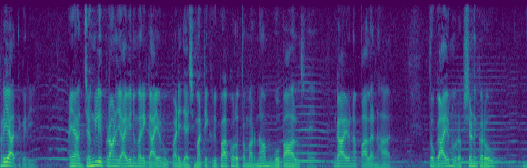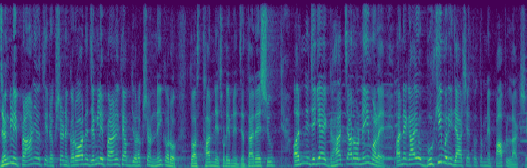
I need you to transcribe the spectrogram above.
ફરિયાદ કરી અહીંયા જંગલી પ્રાણીઓ આવીને મારી ગાયોને ઉપાડી જાય છે. માટે કૃપા કરો, તમારું નામ ગોપાલ છે. ગાયોના પાલનહાર. તો ગાયોનું રક્ષણ કરો. જંગલી પ્રાણીઓથી રક્ષણ કરો અને જંગલી પ્રાણીઓથી આપ જો રક્ષણ નહીં કરો, તો આ સ્થાનને છોડી એમને જતા રહેશું. અન્ય જગ્યાએ ઘાચારો નહીં મળે અને ગાયો ભૂખી મરી જશે તો તમને પાપ લાગશે.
